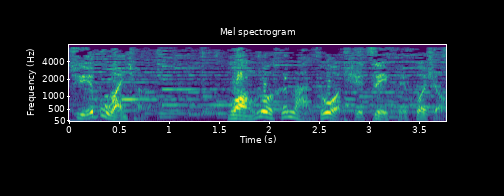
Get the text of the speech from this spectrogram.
绝不完成。网络和懒惰是罪魁祸首，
